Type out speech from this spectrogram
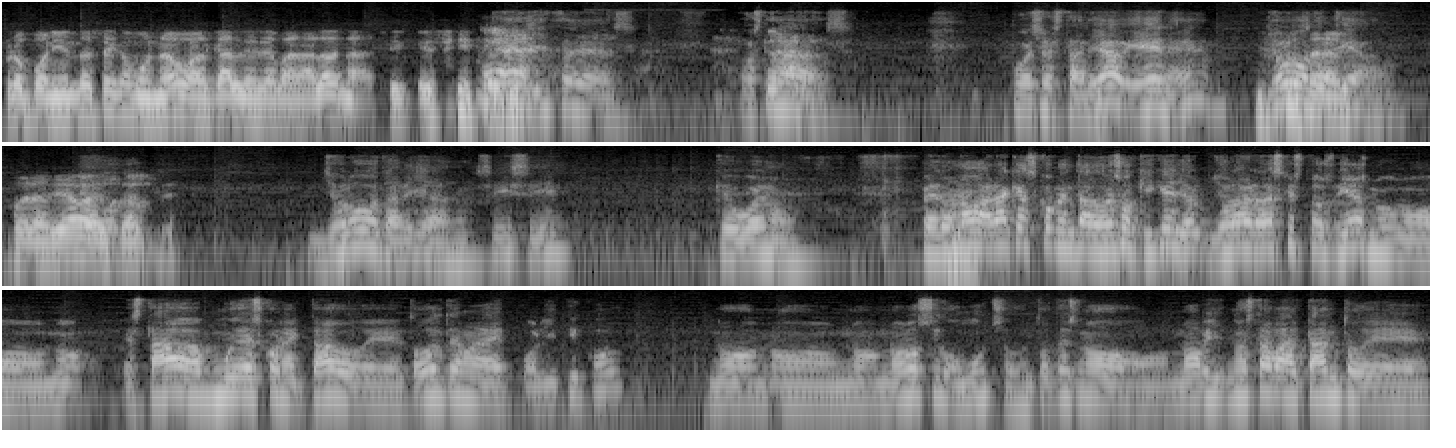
proponiéndose como nuevo alcalde de Badalona. Así que sí, ¿Qué dices? Ostras. Pues estaría bien, ¿eh? Yo lo votaría. volaría bastante. Yo lo votaría, sí, sí. Qué bueno. Pero no, ahora que has comentado eso, Quique, yo, yo la verdad es que estos días no, no, no, estaba muy desconectado de todo el tema de político, no, no, no, no lo sigo mucho, entonces no, no, no estaba al tanto de,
